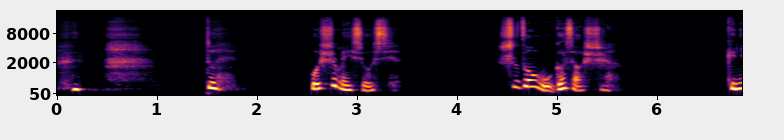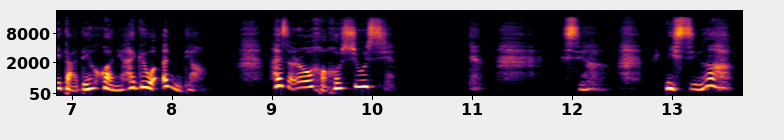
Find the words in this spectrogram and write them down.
对，我是没休息，失踪五个小时。给你打电话，你还给我摁掉，还想让我好好休息？行，你行啊，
